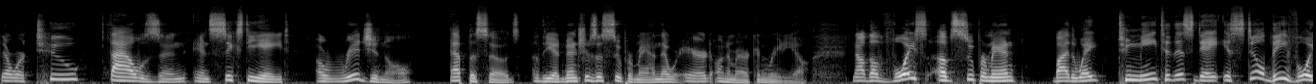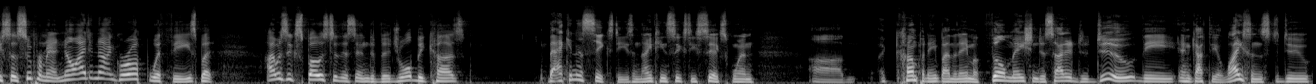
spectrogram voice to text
there were 2,068 original episodes of The Adventures of Superman that were aired on American radio. Now, the voice of Superman, by the way, to me to this day is still the voice of Superman. No, I did not grow up with these, but I was exposed to this individual because back in the 60s, in 1966, when uh, a company by the name of Filmation decided to do the, and got the license to do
